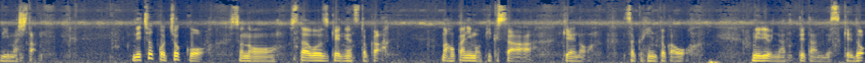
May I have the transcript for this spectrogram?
りました。で、ちょこちょこ、その、スター・ウォーズ系のやつとか、まあ、他にもピクサー系の作品とかを見るようになってたんですけど、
